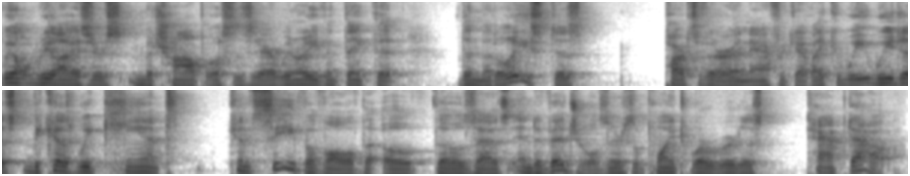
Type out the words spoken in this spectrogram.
we don't realize there's metropolises there. We don't even think that the Middle East is parts of it are in Africa. Like we we just because we can't conceive of all the, those as individuals. There's a point where we're just tapped out.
